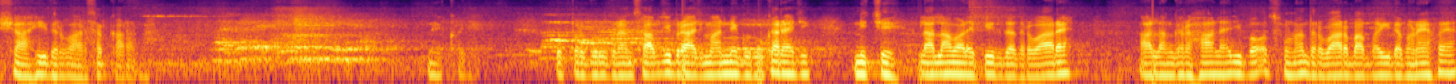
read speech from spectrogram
ਸ਼ਾਹੀ ਦਰਬਾਰ ਸਰਕਾਰਾਂ ਦਾ। ਦੇਖੋ ਜੀ। ਉੱਪਰ ਗੁਰੂ ਗ੍ਰੰਥ ਸਾਹਿਬ ਜੀ ਬਿਰਾਜਮਾਨ ਨੇ ਗੁਰੂ ਘਰ ਹੈ ਜੀ। ਨੀਚੇ ਲਾਲਾਂ ਵਾਲੇ ਪੀਰ ਦਾ ਦਰਬਾਰ ਹੈ। ਆ ਲੰਗਰ ਹਾਲ ਹੈ ਜੀ, ਬਹੁਤ ਸੋਹਣਾ ਦਰਬਾਰ ਬਾਬਾ ਜੀ ਦਾ ਬਣਿਆ ਹੋਇਆ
